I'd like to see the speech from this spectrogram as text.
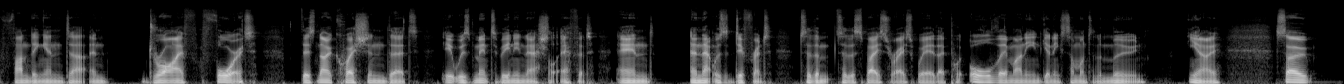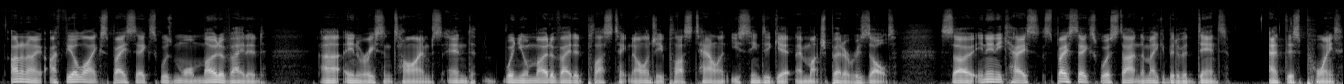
funding and uh, and drive for it, there's no question that it was meant to be an international effort, and and that was different to the to the space race where they put all their money in getting someone to the moon. You know, so I don't know. I feel like SpaceX was more motivated. Uh, in recent times. And when you're motivated plus technology plus talent, you seem to get a much better result. So, in any case, SpaceX was starting to make a bit of a dent at this point.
